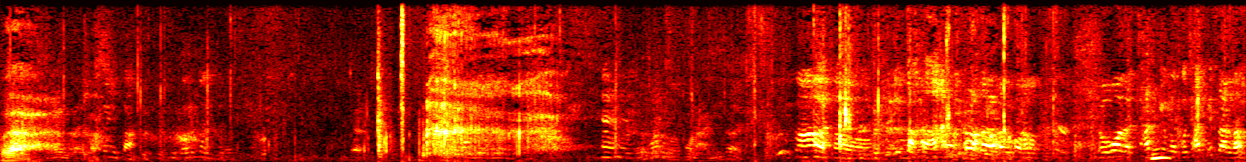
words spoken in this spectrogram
와. 영원아 작게 먹고 작게 잘라.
